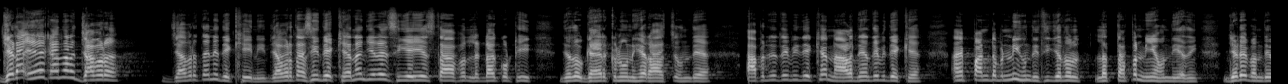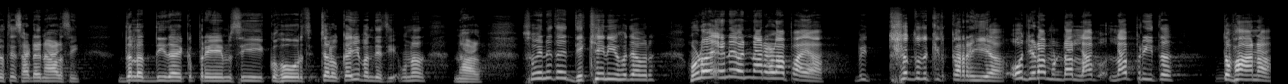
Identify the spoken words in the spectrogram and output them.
ਜਿਹੜਾ ਇਹ ਕਹਿੰਦਾ ਨਾ, ਜ਼ਬਰ ਜ਼ਬਰ ਤਾਂ ਇਹਨੇ ਦੇਖੀ ਨਹੀਂ। ਜ਼ਬਰ ਤਾਂ ਅਸੀਂ ਦੇਖਿਆ ਨਾ, ਜਿਹੜੇ ਸੀਆਈਏ ਸਟਾਫ ਲੱਡਾ ਕੋਠੀ ਜਦੋਂ ਗੈਰ ਕਾਨੂੰਨੀ ਹਿਰਾਸਤ 'ਚ ਹੁੰਦੇ ਆ ਆਪਦੇ ਤੇ ਵੀ ਦੇਖਿਆ ਨਾਲਦਿਆਂ ਤੇ ਵੀ ਦੇਖਿਆ। ਐ ਪੰਡ ਬੰਨੀ ਹੁੰਦੀ ਸੀ ਜਦੋਂ ਲੱਤਾਂ ਭੰਨੀਆਂ ਹੁੰਦੀਆਂ ਸੀ। ਜਿਹੜੇ ਬੰਦੇ ਉੱਥੇ ਸਾਡੇ ਨਾਲ ਸੀ। ਦਲੱਦੀ ਦਾ ਇੱਕ ਪ੍ਰੇਮ ਸੀ ਇੱਕ ਹੋਰ ਸੀ, ਚਲੋ ਕਈ ਬੰਦੇ ਸੀ ਉਹਨਾਂ ਨਾਲ। ਸੋ ਇਹਨੇ ਤਾਂ ਦੇਖੇ ਨਹੀਂ ਉਹ ਜ਼ਬਰ ਹੁਣ ਇਹਨੇ ਇੰਨਾ ਰੌਲਾ ਪਾਇਆ ਵੀ ਤਸ਼ੱਦਦ ਕਰ ਰਹੀ ਆ। ਉਹ ਜਿਹੜਾ ਮੁੰਡਾ ਲਵ ਲਵਪ੍ਰੀਤ ਤੂਫਾਨ ਆ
